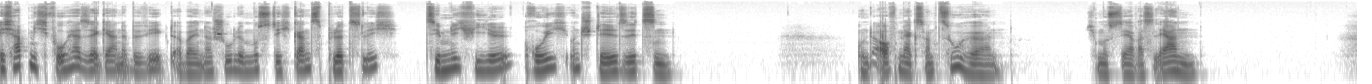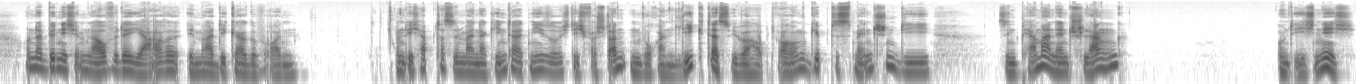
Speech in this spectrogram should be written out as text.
ich habe mich vorher sehr gerne bewegt, aber in der Schule musste ich ganz plötzlich ziemlich viel ruhig und still sitzen und aufmerksam zuhören. Ich musste ja was lernen. Und dann bin ich im Laufe der Jahre immer dicker geworden. Und ich habe das in meiner Kindheit nie so richtig verstanden. Woran liegt das überhaupt? Warum gibt es Menschen, die sind permanent schlank und ich nicht?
